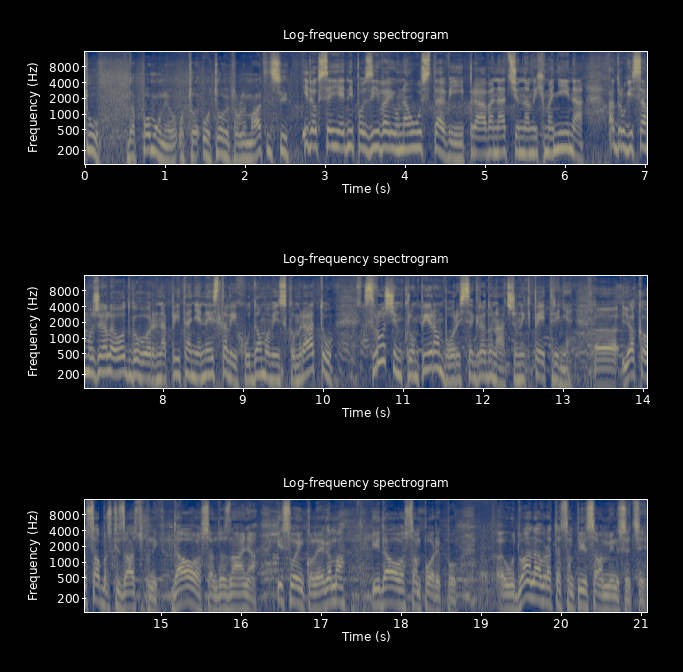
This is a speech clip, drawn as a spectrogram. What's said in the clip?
tu da pomogne u, to, u tome problematici. I dok se jedni pozivaju na ustavi i prava nacionalnih manjina, a drugi samo žele odgovor na pitanje nestalih u domovinskom ratu, s vrućim krumpirom bori se gradonačelnik Petrinje. E, ja kao saborski zastupnik dao sam do znanja i svojim kolegama i dao sam poripu. U dva navrata sam pisao ministrici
